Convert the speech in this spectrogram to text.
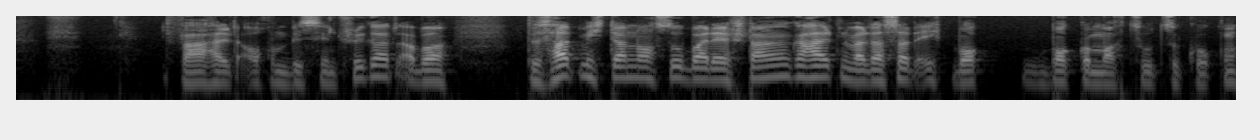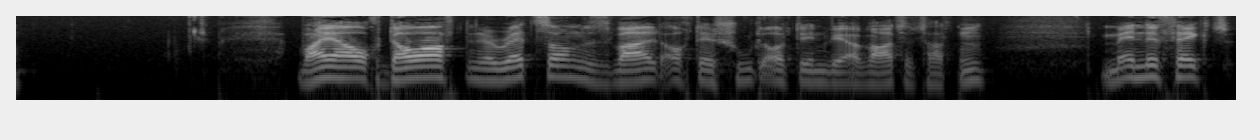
ich war halt auch ein bisschen triggert, aber das hat mich dann noch so bei der Stange gehalten, weil das hat echt Bock, Bock gemacht zuzugucken. War ja auch dauerhaft in der Red Zone, das war halt auch der Shootout, den wir erwartet hatten. Im Endeffekt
